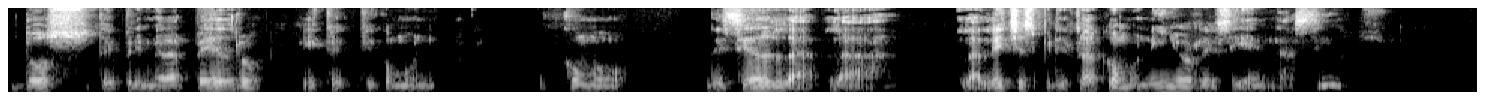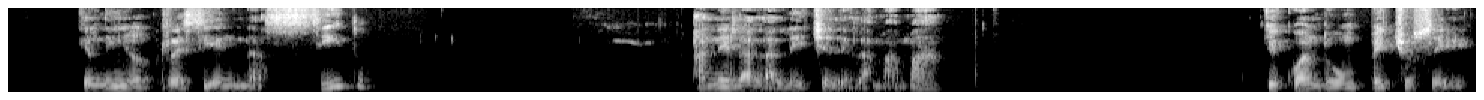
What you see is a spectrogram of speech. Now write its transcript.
2 de Primera Pedro, que, como, como decía la, la leche espiritual como niños recién nacidos. Que el niño recién nacido anhela la leche de la mamá. Que cuando un pecho se,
